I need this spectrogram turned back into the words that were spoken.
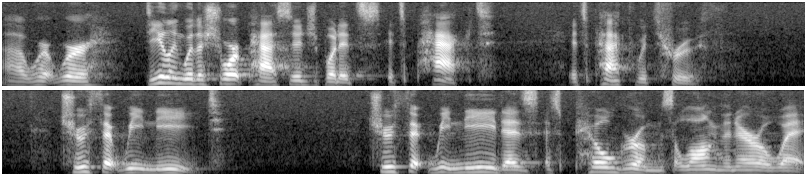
uh, we're, we're dealing with a short passage, but it's, it's packed. It's packed with truth. Truth that we need. Truth that we need as, as pilgrims along the narrow way.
